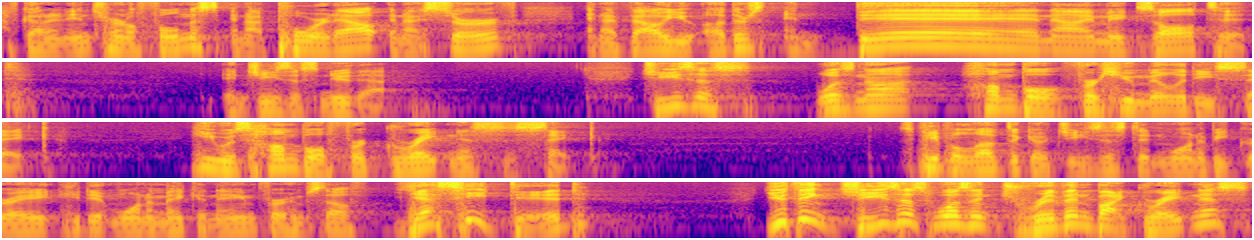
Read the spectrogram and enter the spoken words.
I've got an internal fullness, and I pour it out, and I serve, and I value others, and then I'm exalted. And Jesus knew that. Jesus was not humble for humility's sake, he was humble for greatness' sake. So people love to go, Jesus didn't want to be great. He didn't want to make a name for himself. Yes, he did. You think Jesus wasn't driven by greatness?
